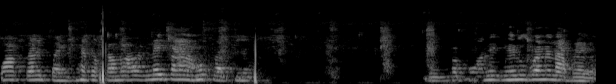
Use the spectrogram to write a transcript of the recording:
પાંચ ત્રણ પૈસા તો કમાવા નહીં પણ હું કરતી પાણી મેલું પણ ને આપણે.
